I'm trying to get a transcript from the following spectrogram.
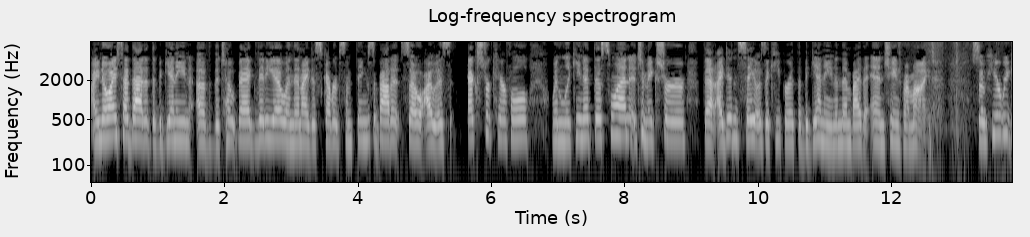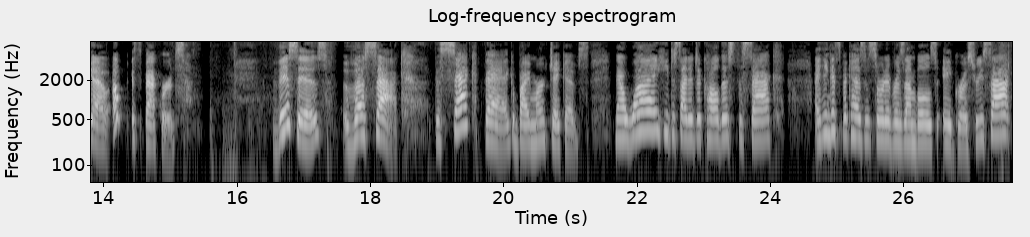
I know I said that at the beginning of the tote bag video and then I discovered some things about it. So I was extra careful when looking at this one to make sure that I didn't say it was a keeper at the beginning and then by the end change my mind. So here we go. Oh, it's backwards. This is the sack. The Sack Bag by Marc Jacobs. Now, why he decided to call this the sack, I think it's because it sort of resembles a grocery sack.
